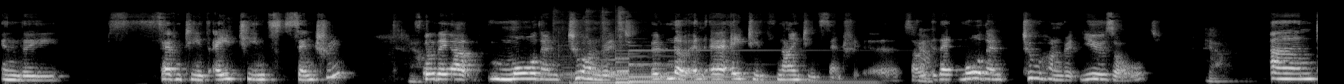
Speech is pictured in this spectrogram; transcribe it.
in the 17th, 18th century. Yeah. So they are more than 200, uh, no, in uh, 18th, 19th century. Uh, so yeah. they're more than 200 years old. Yeah. And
